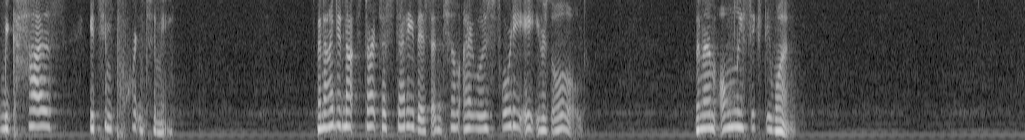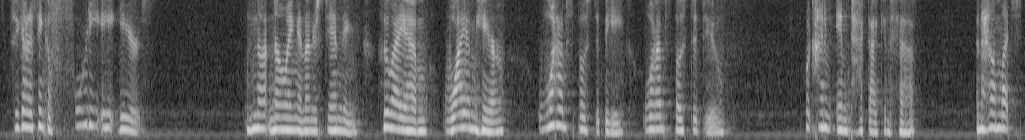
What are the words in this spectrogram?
Because it's important to me. And I did not start to study this until I was 48 years old. And I'm only 61. So you got to think of 48 years not knowing and understanding who I am, why I'm here, what I'm supposed to be, what I'm supposed to do, what kind of impact I can have, and how much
